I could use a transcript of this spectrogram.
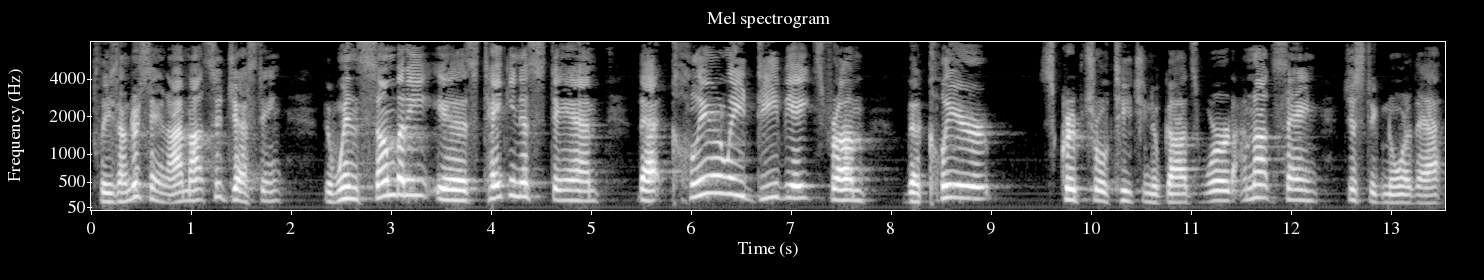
please understand, I'm not suggesting that when somebody is taking a stand that clearly deviates from the clear scriptural teaching of God's Word, I'm not saying just ignore that.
